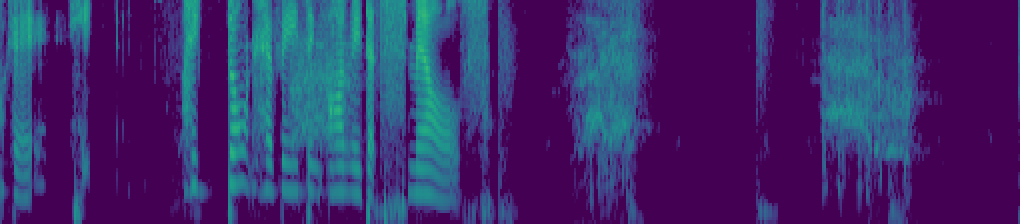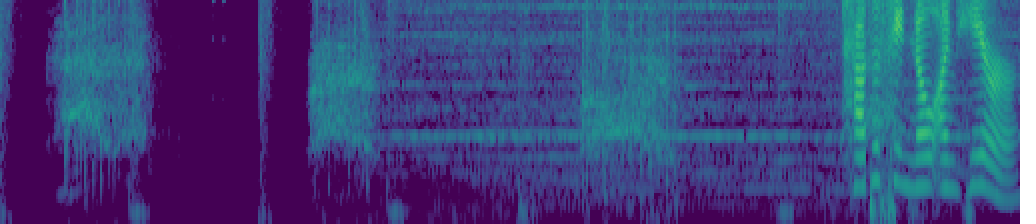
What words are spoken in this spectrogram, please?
Okay. He, I don't have anything on me that smells. How does he know I'm here?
